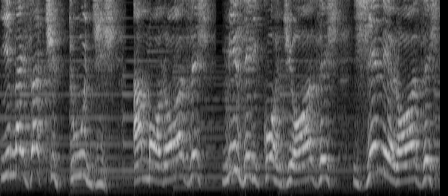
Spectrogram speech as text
e nas atitudes amorosas, misericordiosas, generosas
